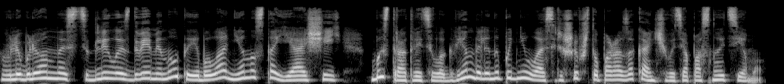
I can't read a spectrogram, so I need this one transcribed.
Влюбленность длилась две минуты и была не настоящей, быстро ответила Гвендолин и поднялась, решив, что пора заканчивать опасную тему.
